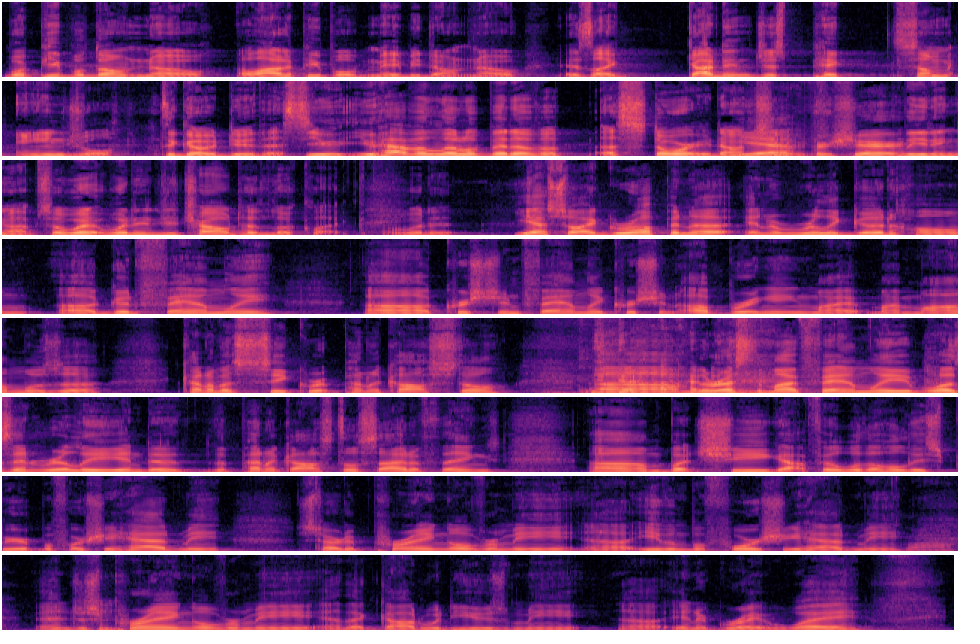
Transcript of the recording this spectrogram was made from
what people don't know, a lot of people maybe don't know, is like God didn't just pick some angel to go do this. You you have a little bit of a, a story, don't Yeah, you? for sure. Leading up. So what what did your childhood look like? What did Yeah, so I grew up in a in a really good home, a good family, uh, Christian family, Christian upbringing. My my mom was a kind of a secret Pentecostal. Um, the rest of my family wasn't really into the Pentecostal side of things, um, but she got filled with the Holy Spirit before she had me. Started praying over me uh, even before she had me, and just praying over me and that God would use me uh, in a great way.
